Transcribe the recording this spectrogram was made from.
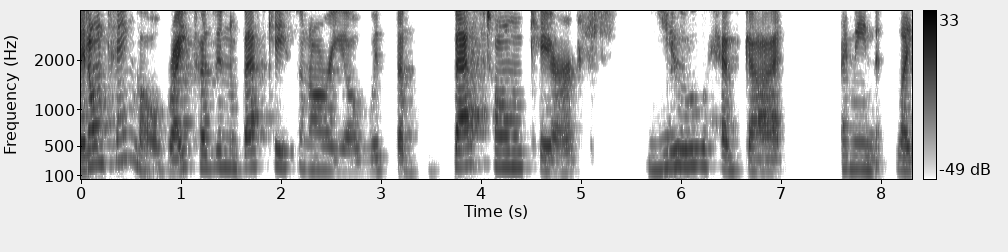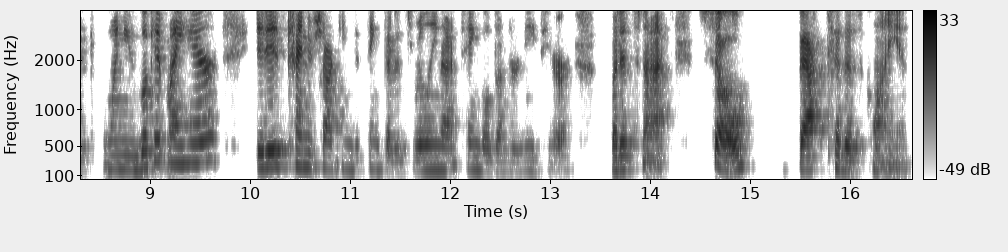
they don't tangle, right? Because in the best case scenario, with the best home care, you have got, I mean, like when you look at my hair, it is kind of shocking to think that it's really not tangled underneath here, but it's not. So back to this client.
